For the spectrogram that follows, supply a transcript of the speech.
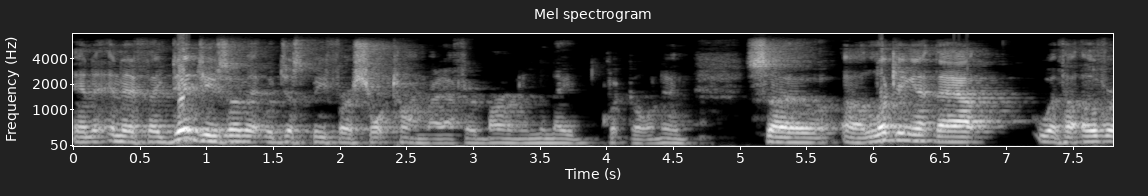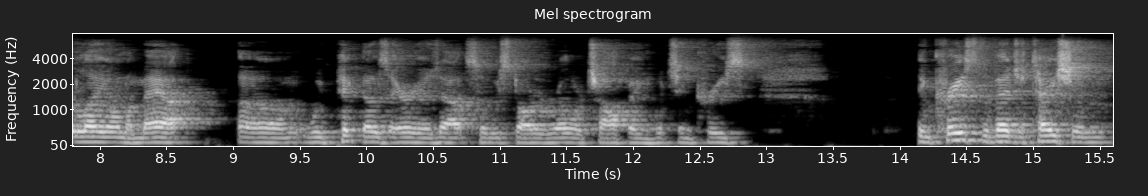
and, and if they did use them, it would just be for a short time right after a burn, and then they'd quit going in. So uh, looking at that with an overlay on a map, um, we picked those areas out. So we started roller chopping, which increased increased the vegetation,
